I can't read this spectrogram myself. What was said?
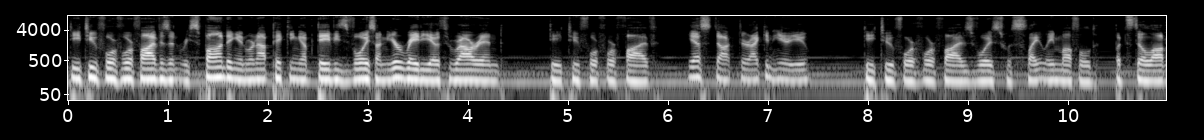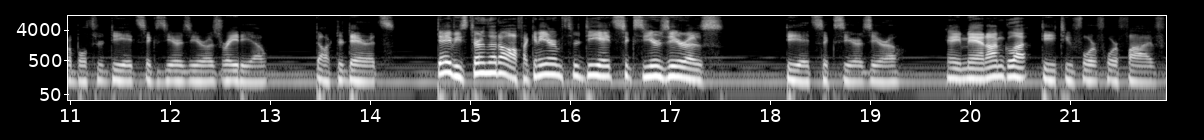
D2445 isn't responding and we're not picking up Davies' voice on your radio through our end. D2445. Yes, Doctor, I can hear you. D2445's voice was slightly muffled, but still audible through D8600's radio. Dr. Darretts. Davies, turn that off. I can hear him through D8600's. D8600. Hey man, I'm glad. D2445.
